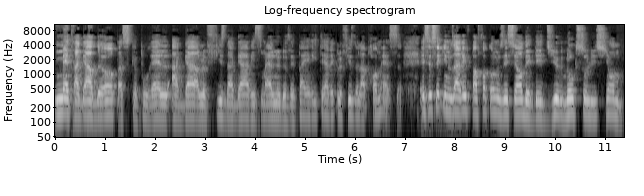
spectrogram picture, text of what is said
mettre Agar dehors parce que pour elle, Agar, le fils d'Agar, Ismaël ne devait pas hériter avec le fils de la promesse. Et c'est ce qui nous arrive parfois quand nous essayons d'aider Dieu. Nos solutions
